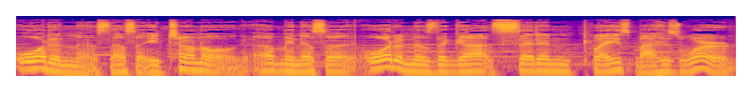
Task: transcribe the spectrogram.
ordinance. That's an eternal, I mean, that's an ordinance that God set in place by His Word.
